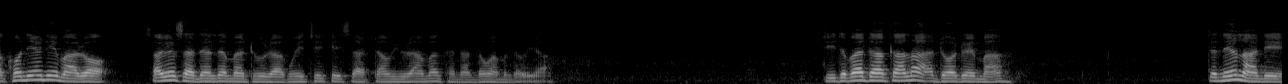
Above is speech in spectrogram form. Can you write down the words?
အခုနေ့နေ့မှာတော့စာရွက်စာတမ်းလက်မှတ်ထိုးတာငွေကြေးကိစ္စတောင်ယူရာမခန္ဓာလုံးဝမလုပ်ရဒီတပတ်တာကာလအတော်တွင်မှာတနင်္လာနေ့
